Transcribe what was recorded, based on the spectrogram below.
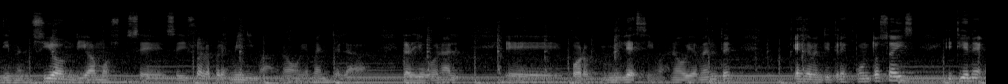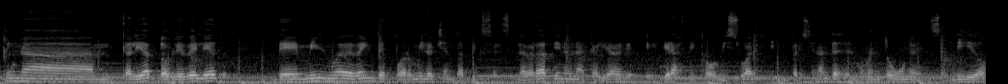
dimensión, digamos, se, se disuelva, pero es mínima, ¿no? Obviamente la, diagonal eh, por milésimas, ¿no? Obviamente. Es de 23.6 y tiene una calidad WLED de 1920 x 1080 píxeles. La verdad tiene una calidad gráfica o visual impresionante desde el momento 1 de encendido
